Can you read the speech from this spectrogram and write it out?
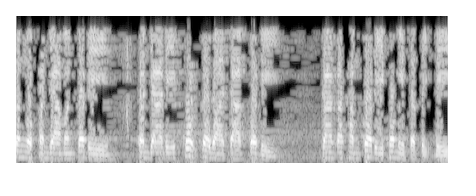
สงบปัญญามันก็ดี ปัญญาดีพูดก็วาจาก็ดี การกระทำก็ดีเพราะมีสติดี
